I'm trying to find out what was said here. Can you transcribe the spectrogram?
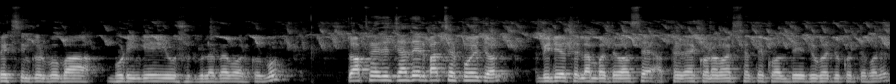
ভ্যাকসিন করব বা বোর্ডিংয়ে এই ওষুধগুলো ব্যবহার করব। তো আপনাদের যাদের বাচ্চার প্রয়োজন ভিডিওতে নাম্বার দেওয়া আছে, আপনারা এখন আমার সাথে কল দিয়ে যোগাযোগ করতে পারেন।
